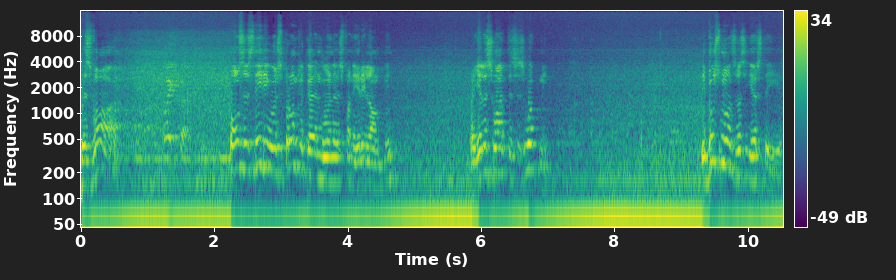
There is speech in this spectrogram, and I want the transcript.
Dis waar. Ons is nie die oorspronkelike inwoners van hierdie land nie, maar jylle swart is is ook nie. Die Boesmans was eerste hier.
